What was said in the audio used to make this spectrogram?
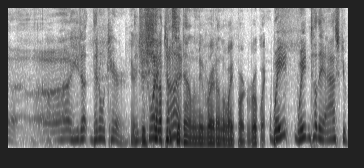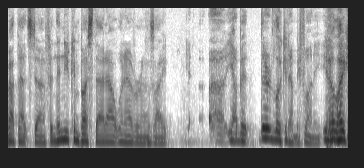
uh, he don't, they don't care. Here, they just, just, shut up and sit down. Let me write on the whiteboard real quick. Wait, wait until they ask you about that stuff, and then you can bust that out whenever. And I was like, uh, yeah, but they're looking at me funny, you know, like,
